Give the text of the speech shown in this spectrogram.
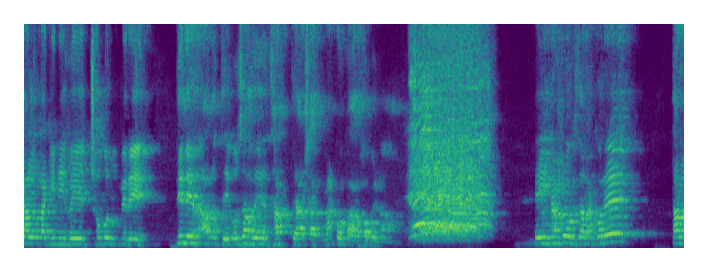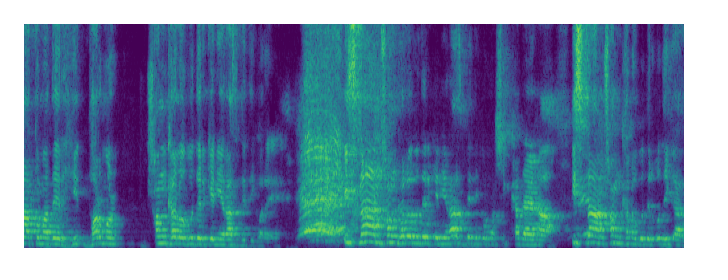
কালনাগিনী হয়ে ছবল মেরে দিনের আলোতে ওজা হয়ে ঝাড়তে আসার নাটক আর হবে না। এই নাটক যারা করে, তারা তোমাদের ধর্ম সংখ্যালঘুদেরকে নিয়ে রাজনীতি করে। ইসলাম সংখ্যালঘুদেরকে নিয়ে রাজনীতি করার শিক্ষা দেয় না। ইসলাম সংখ্যালঘুদের অধিকার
